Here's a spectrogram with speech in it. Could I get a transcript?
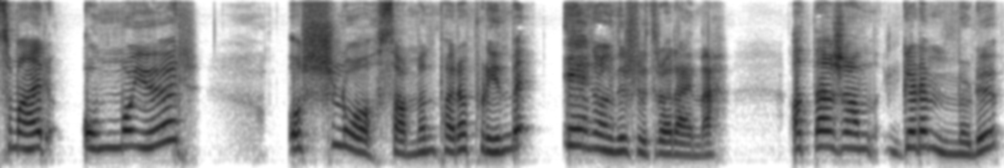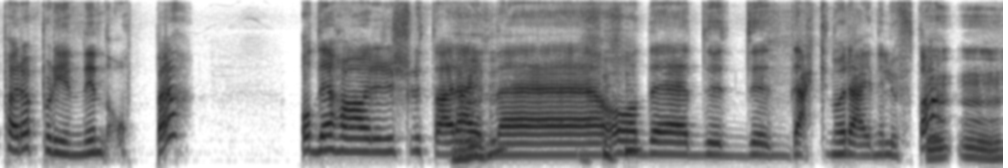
som er om å gjøre å slå sammen paraplyen med en gang det slutter å regne. At det er sånn, glemmer du paraplyen din oppe, og det har slutta å regne, og det, det, det, det er ikke noe regn i lufta, Mm, mm.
